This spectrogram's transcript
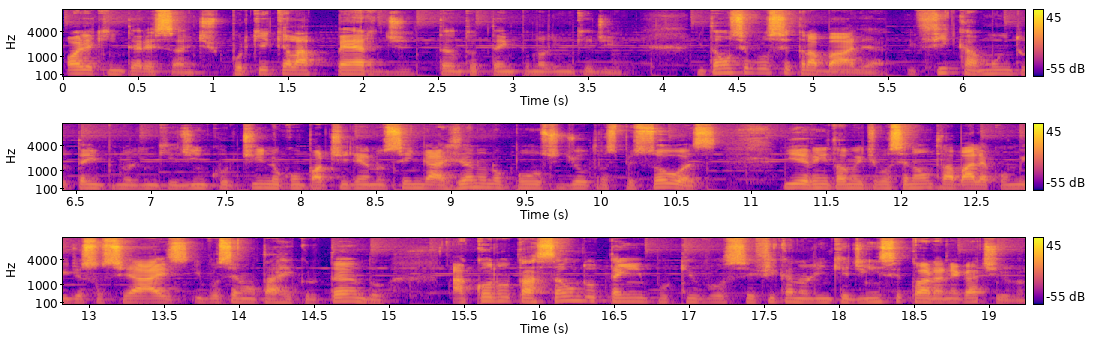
Olha que interessante. Por que, que ela perde tanto tempo no LinkedIn? Então, se você trabalha e fica muito tempo no LinkedIn curtindo, compartilhando, se engajando no post de outras pessoas e eventualmente você não trabalha com mídias sociais e você não está recrutando, a conotação do tempo que você fica no LinkedIn se torna negativa.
